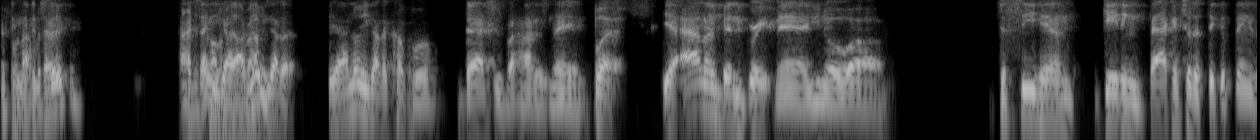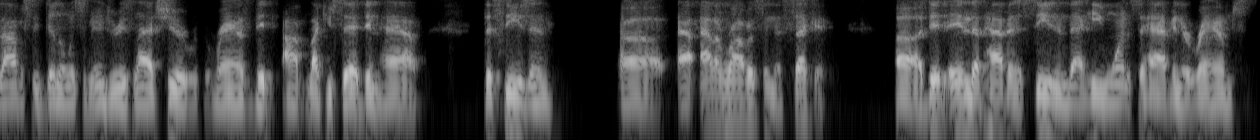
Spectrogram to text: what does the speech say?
If I'm not the third? mistaken. I I, just think call he him got. Allen I know he got a. Yeah, I know he got a couple dashes behind his name, but yeah, Allen been great, man. You know, uh, to see him getting back into the thick of things, obviously dealing with some injuries last year with the Rams. Did like you said, didn't have the season. Uh, Allen Robinson the second uh, did end up having a season that he wanted to have in the Rams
